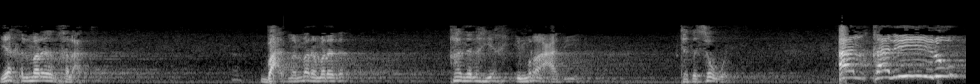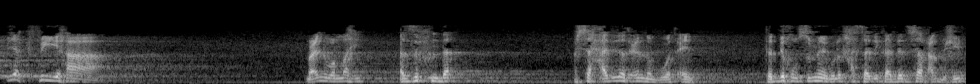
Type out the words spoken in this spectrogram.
يا أخي المرأة خلعت. بعد ما المرأة مرضت قال له يا أخي امرأة عادية تتسول. القليل يكفيها. مع إنه والله الزفن ده الشحاديدات عندهم قوة عين. تدي 500 يقول لك حسا ديك أديت شافعك بشيل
